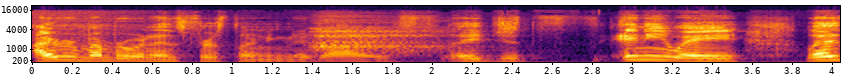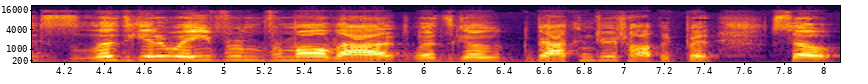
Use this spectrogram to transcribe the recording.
I remember when I was first learning to drive. I just anyway, let's let's get away from from all that. Let's go back into your topic. But so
